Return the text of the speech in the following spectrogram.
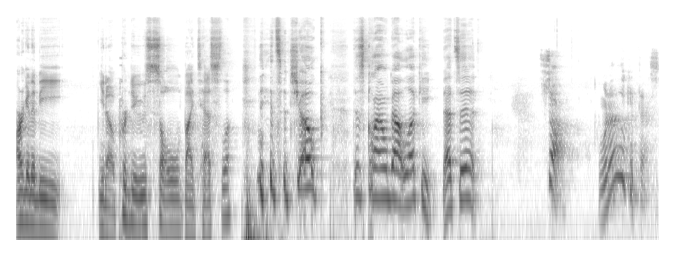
are going to be, you know, produced, sold by Tesla, it's a joke. This clown got lucky. That's it. So, when I look at this,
